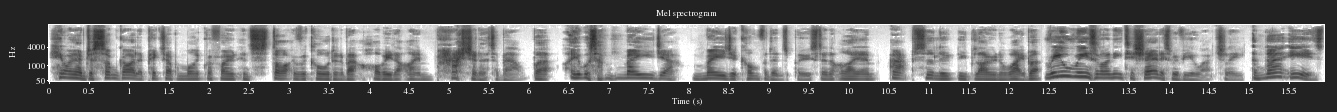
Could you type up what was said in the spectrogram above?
here I am, just some guy that picked up a microphone and started recording about a hobby that I'm passionate about. But it was a major, major confidence boost, and I am absolutely blown away. But real reason I need to share this with you, actually, and that is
